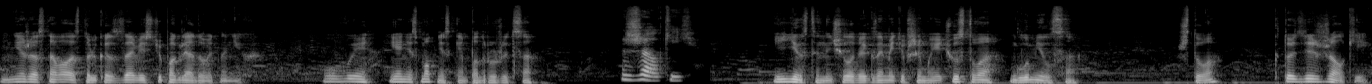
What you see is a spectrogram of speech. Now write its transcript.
Мне же оставалось только с завистью поглядывать на них. Увы, я не смог ни с кем подружиться. Жалкий. Единственный человек, заметивший мои чувства, глумился. Что? Кто здесь жалкий?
